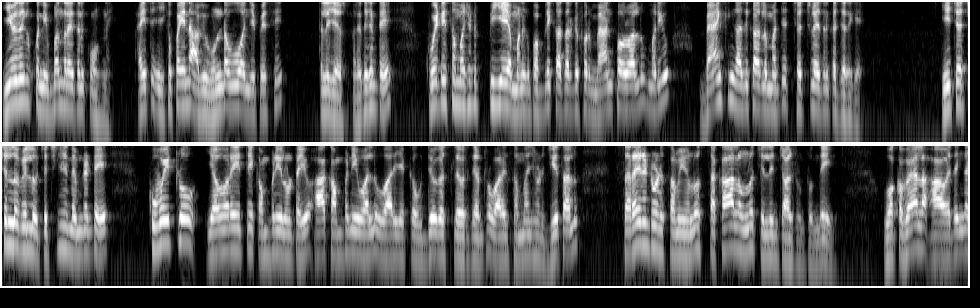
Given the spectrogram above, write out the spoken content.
ఈ విధంగా కొన్ని ఇబ్బందులు అయితే ఉంటున్నాయి. అయితే ఇకపైన అవి ఉండవు అని చెప్పేసి తెలియజేస్తున్నారు. ఎందుకంటే కువైట్కి సంబంధించిన పిఏ మనకు పబ్లిక్ అథారిటీ ఫర్ మ్యాన్ పవర్ వాళ్ళు మరియు బ్యాంకింగ్ అధికారుల మధ్య చర్చలు అయితే జరిగాయి. ఈ చర్చల్లో వీళ్ళు చర్చించింది ఏమిటంటే కువైట్లో ఎవరైతే కంపెనీలు ఉంటాయో ఆ కంపెనీ వాళ్ళు వారి యొక్క ఉద్యోగస్తులు ఎవరైతే ఉంటారో వారికి సంబంధించిన జీతాలు సరైనటువంటి సమయంలో సకాలంలో చెల్లించాల్సి ఉంటుంది. ఒకవేళ ఆ విధంగా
